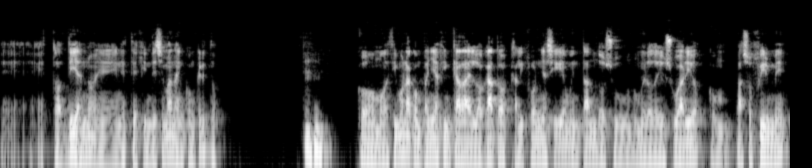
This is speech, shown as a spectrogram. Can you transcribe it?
eh, estos días, ¿no? En este fin de semana en concreto. Como decimos, la compañía fincada en Los Gatos, California, sigue aumentando su número de usuarios con paso firme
